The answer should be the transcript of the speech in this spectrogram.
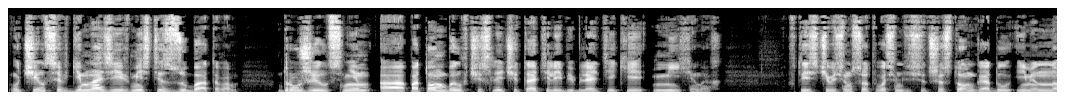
учился в гимназии вместе с Зубатовым, дружил с ним, а потом был в числе читателей библиотеки Михиных – в 1886 году именно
